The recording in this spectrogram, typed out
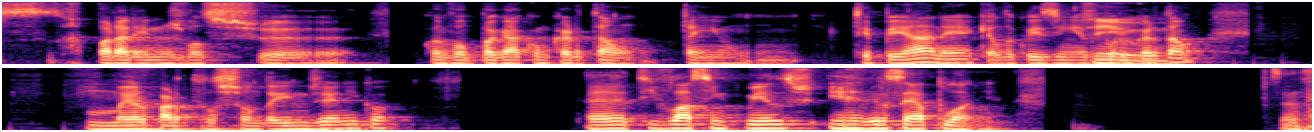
se repararem nos vossos. ah, quando vão pagar com cartão, tem um TPA, né? aquela coisinha Sim, de pôr o- cartão. A maior parte deles são da Ingenico. Ah, Estive lá cinco meses e regressei à Polónia. Portanto,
